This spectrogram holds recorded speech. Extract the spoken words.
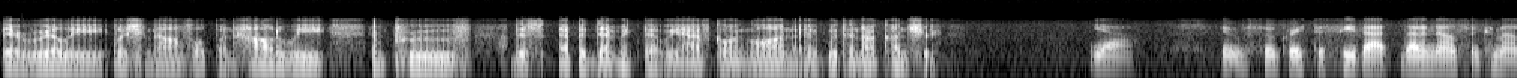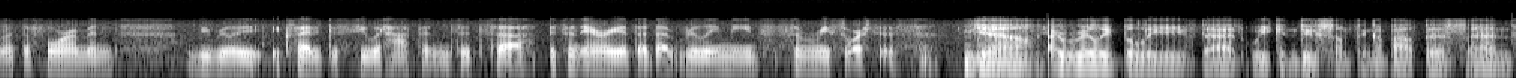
they're really pushing the envelope on how do we improve this epidemic that we have going on uh, within our country. Yeah, it was so great to see that that announcement come out at the forum, and I'll be really excited to see what happens. It's uh, it's an area that that really needs some resources. Yeah, I really believe that we can do something about this, and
